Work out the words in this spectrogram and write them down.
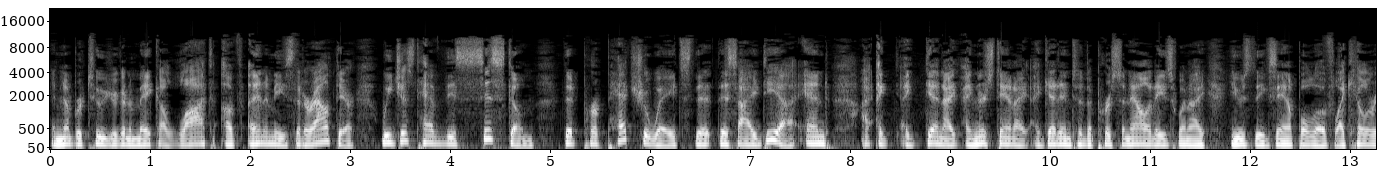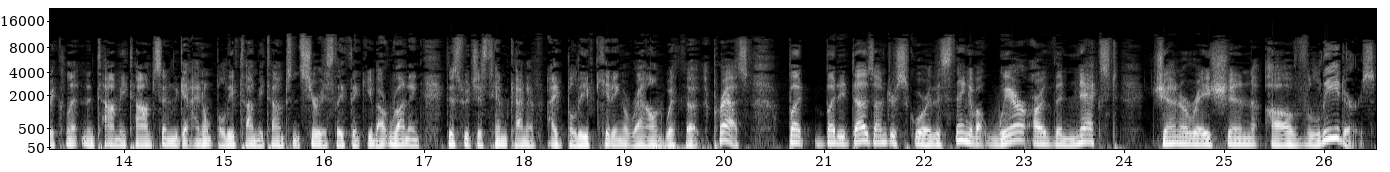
and number two you're going to make a lot of enemies that are out there. We just have this system that perpetuates the, this idea. And I, I, again, I, I understand. I, get into the personalities when I use the example of like Hillary Clinton and Tommy Thompson. Again, I don't believe Tommy Thompson seriously thinking about running. This was just him kind of, I believe, kidding around with the, the press but but it does underscore this thing about where are the next generation of leaders.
